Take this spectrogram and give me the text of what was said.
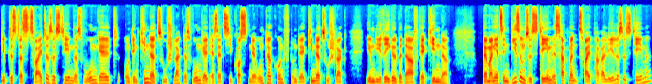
Gibt es das zweite System, das Wohngeld und den Kinderzuschlag. Das Wohngeld ersetzt die Kosten der Unterkunft und der Kinderzuschlag eben die Regelbedarf der Kinder. Wenn man jetzt in diesem System ist, hat man zwei parallele Systeme,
